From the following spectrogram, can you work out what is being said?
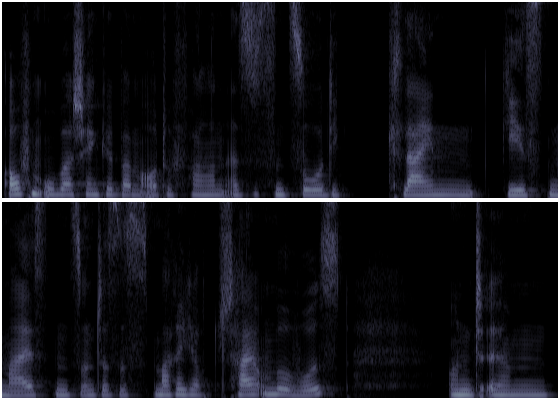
auf dem Oberschenkel beim Autofahren. Also es sind so die kleinen Gesten meistens und das mache ich auch total unbewusst. Und ähm,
